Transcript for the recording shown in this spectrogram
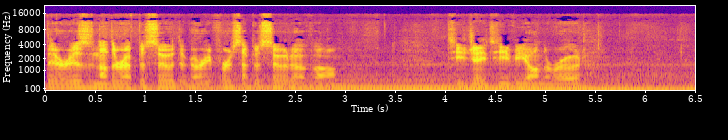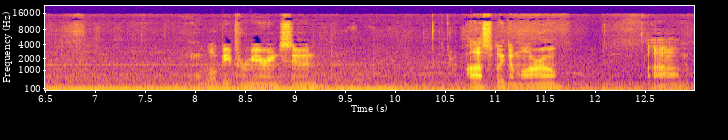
there is another episode, the very first episode of um, TJ TV on the road. Will be premiering soon, possibly tomorrow. Um,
